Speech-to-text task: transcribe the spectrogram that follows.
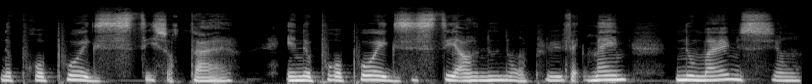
ne pourra pas exister sur Terre et ne pourra pas exister en nous non plus. Fait même nous-mêmes, si on,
